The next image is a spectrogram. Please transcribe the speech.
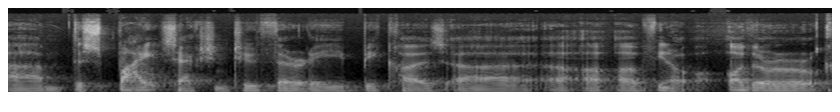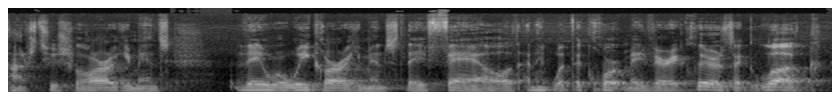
um, despite Section 230 because uh, uh, of you know other constitutional arguments. They were weak arguments. They failed. I think what the court made very clear is like, look,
